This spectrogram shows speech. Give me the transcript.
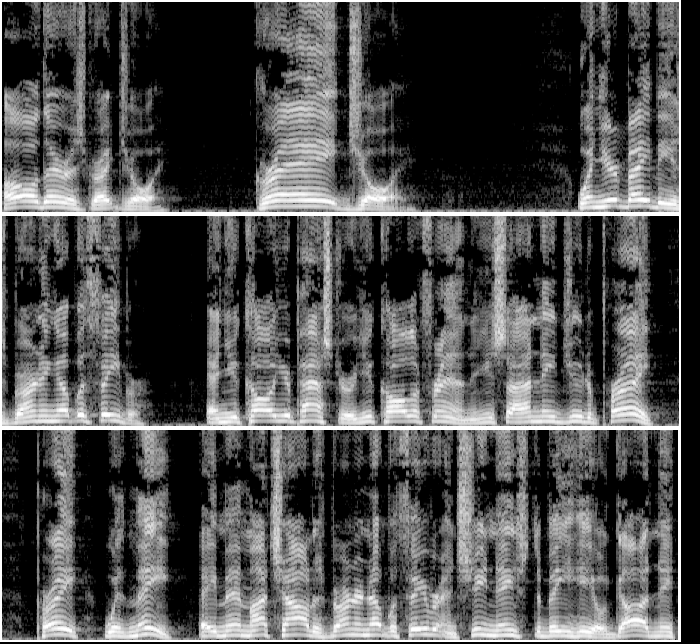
Oh, there is great joy. Great joy. When your baby is burning up with fever and you call your pastor or you call a friend and you say, I need you to pray. Pray with me. Amen. My child is burning up with fever and she needs to be healed. God need,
